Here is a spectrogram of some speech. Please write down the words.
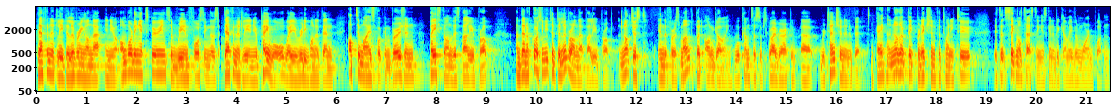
Definitely delivering on that in your onboarding experience and reinforcing those definitely in your paywall, where you really want to then optimize for conversion based on this value prop. And then, of course, you need to deliver on that value prop, not just in the first month, but ongoing. We'll come to subscriber active, uh, retention in a bit. Okay, another big prediction for 22 is that signal testing is going to become even more important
